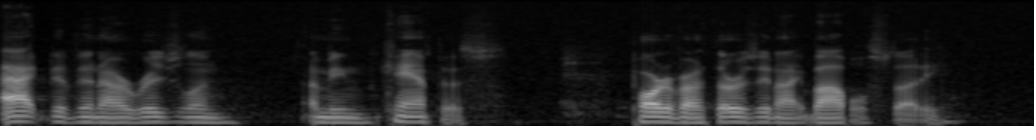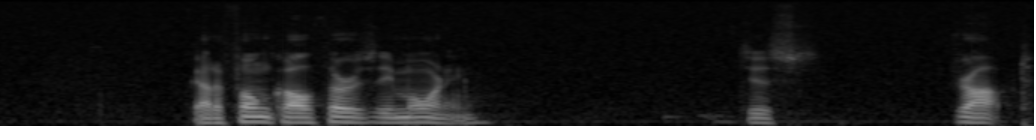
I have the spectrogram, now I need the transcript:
active in our Ridgeland, I mean, campus, part of our Thursday night Bible study. Got a phone call Thursday morning. Just dropped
